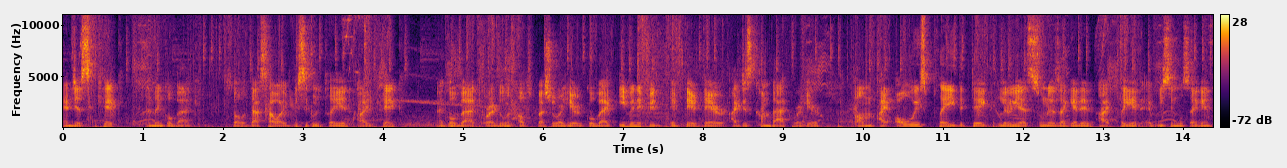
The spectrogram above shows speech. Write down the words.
and just kick and then go back. So that's how I basically play it. I kick, I go back, or I do an up special right here, go back. Even if you, if they're there, I just come back right here. Um, I always play the dig literally as soon as I get it. I play it every single second.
